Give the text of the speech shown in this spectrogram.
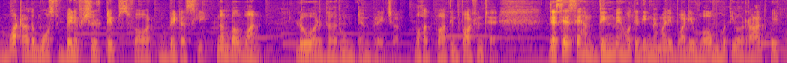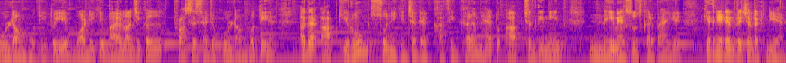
what are the most beneficial tips for better sleep number one lower the room temperature बहुत बहुत इंपॉर्टेंट है. जैसे जैसे हम दिन में होते, दिन में हमारी बॉडी वार्म होती है और रात को ही कूल डाउन होती है तो ये बॉडी की बायोलॉजिकल प्रोसेस है जो कूल डाउन होती है। अगर आपकी रूम सोने की जगह काफ़ी गर्म है तो आप जल्दी नींद नहीं महसूस कर पाएँगे। कितनी टेम्परेचर रखनी है?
